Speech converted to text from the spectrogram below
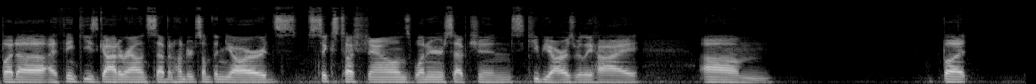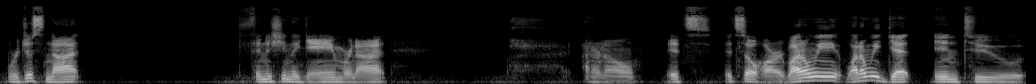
But uh, I think he's got around 700 something yards, six touchdowns, one interception. His QBR is really high. Um, but we're just not finishing the game. We're not. I don't know. It's it's so hard. Why don't we Why don't we get into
